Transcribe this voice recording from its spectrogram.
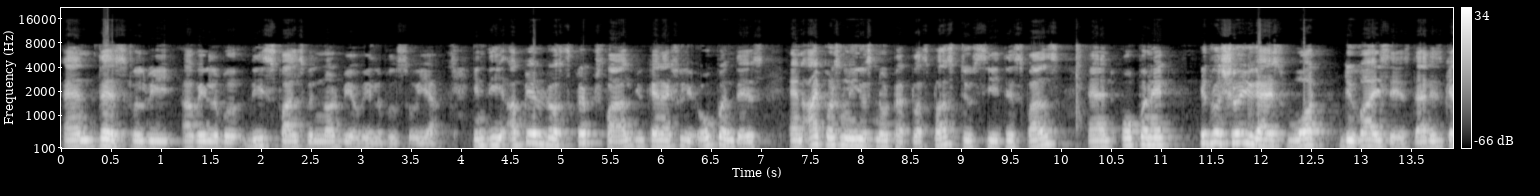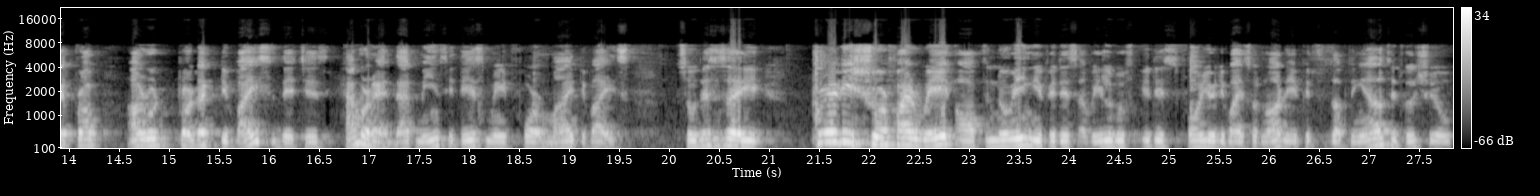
and this will be available. These files will not be available. So yeah. In the updated script file you can actually open this and I personally use notepad++ Plus to see these files and open it. It will show you guys what device is that is getprop our product device which is hammerhead. That means it is made for my device. So this is a pretty surefire way of knowing if it is available it is for your device or not. If it's something else it will show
